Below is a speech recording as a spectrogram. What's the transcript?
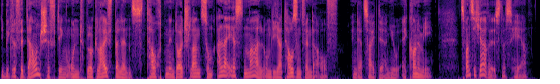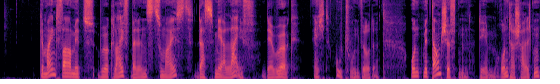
Die Begriffe Downshifting und Work-Life-Balance tauchten in Deutschland zum allerersten Mal um die Jahrtausendwende auf, in der Zeit der New Economy. 20 Jahre ist das her. Gemeint war mit Work-Life-Balance zumeist, dass mehr Life der Work echt gut tun würde und mit Downshiften, dem Runterschalten,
